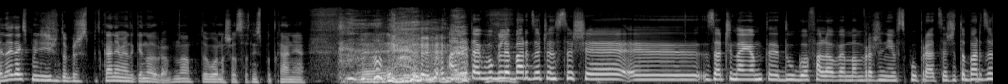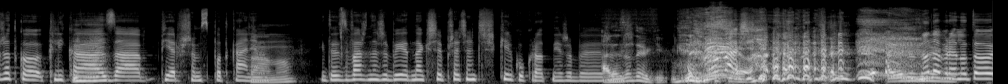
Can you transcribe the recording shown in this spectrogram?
y, no i tak spędziliśmy to pierwsze spotkanie, miałem takie, no dobra, no to było nasze ostatnie spotkanie. Ale tak w ogóle bardzo często się y, zaczynają te długofalowe, mam wrażenie, współprace, że to bardzo rzadko klika za pierwszym spotkaniem. ta, no. I to jest ważne, żeby jednak się przeciąć kilkukrotnie, żeby... Ale żeby za drugim. No właśnie. No dobra, no to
